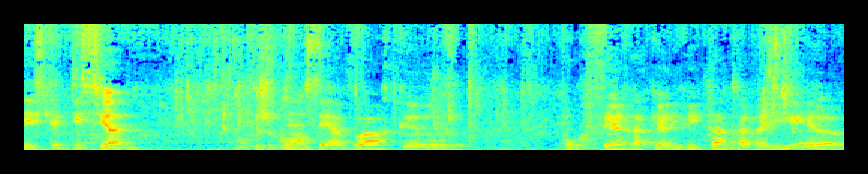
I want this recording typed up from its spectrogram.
Moi, j'étais esthéticienne. Je commençais à voir que pour faire à Calirita travailler, euh,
